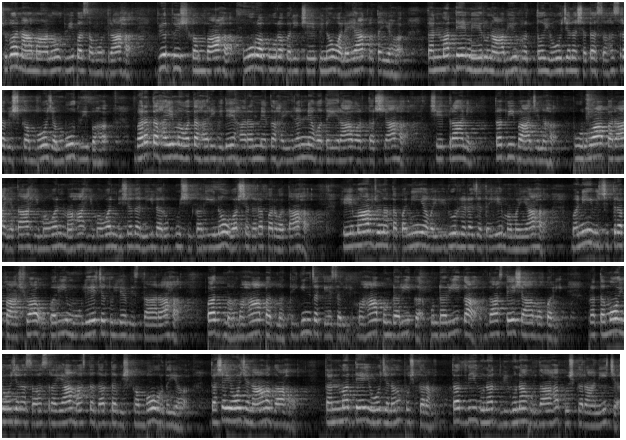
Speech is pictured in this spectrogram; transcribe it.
शुभनामानो द्वीपसमुद्राः द्व्युद्विष्कम्बाः पूर्वपूर्वपरिक्षेपिनो वलयाकृतयः तन्मध्ये मेरुनाभिवृत्तो योजनशतसहस्रविष्कम्भो जम्बूद्वीपः भरतहैमवतहरिविदेहरम्यकहैरण्यवतैरावर्तर्षाः क्षेत्राणि तद्विभाजिनः पूर्वापरा यथा हिमवन्महाहिमवन्निषदनीलरुक्मिशिखरीनो वर्षधरपर्वताः हेमार्जुनतपनीयवैडूर्यरजतये ममयाः मणिविचित्रपार्श्वा उपरि मूले च तुल्यविस्ताराः पद्म, महापद्म तिगिञ्चकेसरी महापुण्डरीक पुण्डरीका हृदास्तेषामुपरि प्रथमो योजनसहस्रयामस्तदर्धविष्कम्भो हृदयः दशयोजनामगाः तन्मध्ये योजनं पुष्करं, तद्विगुणद्विगुणहृदाः पुष्कराणि च,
